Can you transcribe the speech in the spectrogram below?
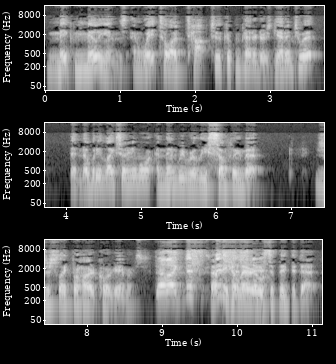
make millions, and wait till our top two competitors get into it, that nobody likes it anymore, and then we release something that is just like for hardcore gamers. They're like this. That'd be hilarious System, if they did that.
